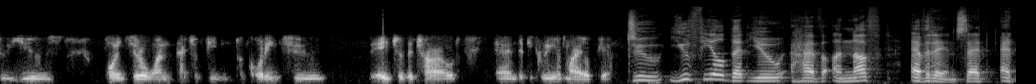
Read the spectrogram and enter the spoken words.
to use 0.01 atropine according to the age of the child and the degree of myopia. Do you feel that you have enough evidence at, at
